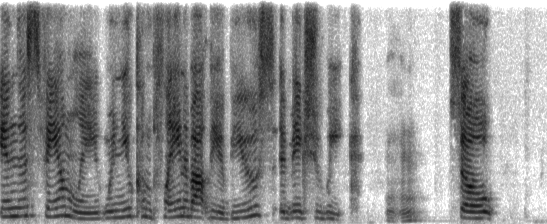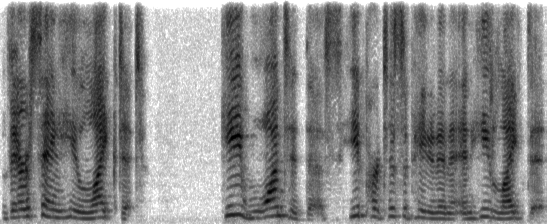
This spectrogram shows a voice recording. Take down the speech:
in this family, when you complain about the abuse, it makes you weak. Mm-hmm. So they're saying he liked it. He wanted this. He participated in it and he liked it.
